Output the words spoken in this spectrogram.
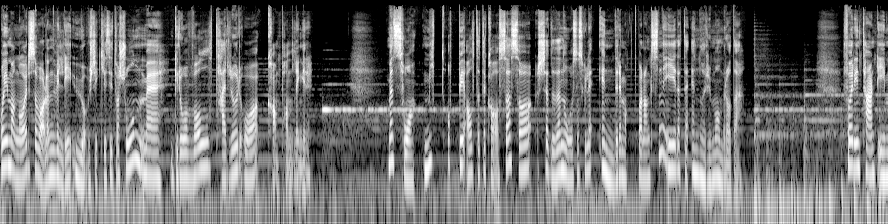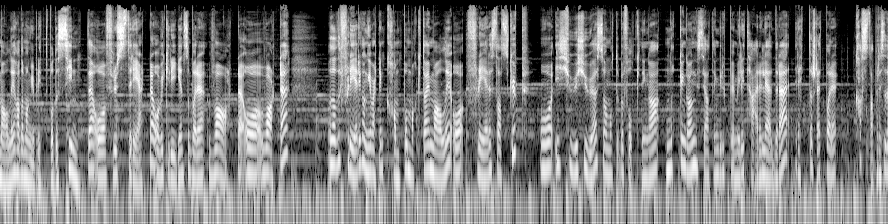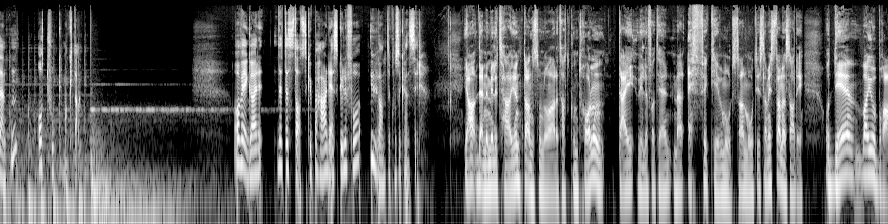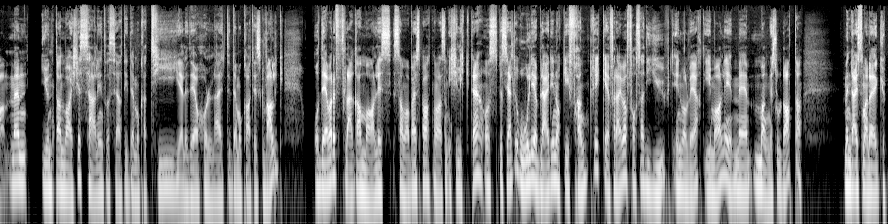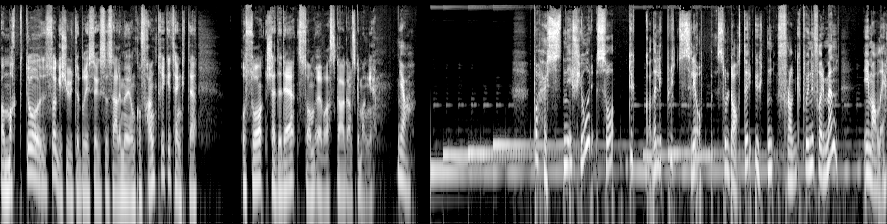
Og i mange år så var det en veldig uoversiktlig situasjon med grov vold, terror og kamphandlinger. Men så, midt oppi alt dette kaoset, så skjedde det noe som skulle endre maktbalansen i dette enorme området. For internt i Mali hadde mange blitt både sinte og frustrerte over krigen som bare varte og varte. Og det hadde flere ganger vært en kamp om makta i Mali og flere statskupp. Og i 2020 så måtte befolkninga nok en gang se at en gruppe militære ledere rett og slett bare kasta presidenten og tok makta. Og Vegard, dette statskuppet her, det skulle få uante konsekvenser. Ja, denne militærjuntaen som nå hadde tatt kontrollen, de ville få til en mer effektiv motstand mot islamistene, sa de. Og det var jo bra, men juntaen var ikke særlig interessert i demokrati eller det å holde et demokratisk valg. Og det var det flere av Malis samarbeidspartnere som ikke likte, og spesielt urolige ble de nok i Frankrike, for de var fortsatt djupt involvert i Mali med mange soldater. Men de som hadde kuppa makta, så ikke ut til å bry seg så særlig mye om hva Frankrike tenkte, og så skjedde det som overraska ganske mange. Ja. På høsten i fjor så dukka det litt plutselig opp soldater uten flagg på uniformen i Mali.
